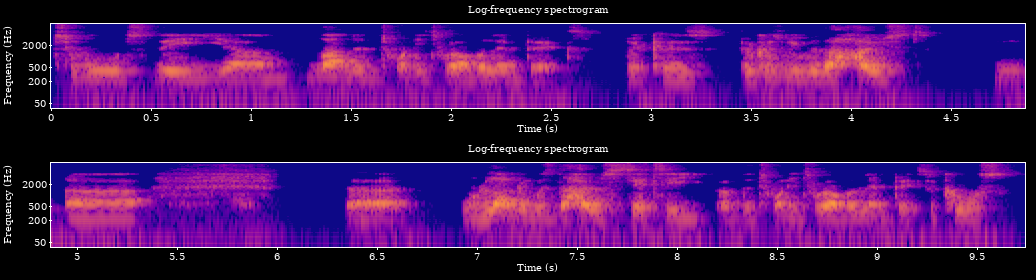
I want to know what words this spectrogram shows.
towards the um, London 2012 Olympics because because we were the host. Uh, uh, well, London was the host city of the 2012 Olympics. Of course,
